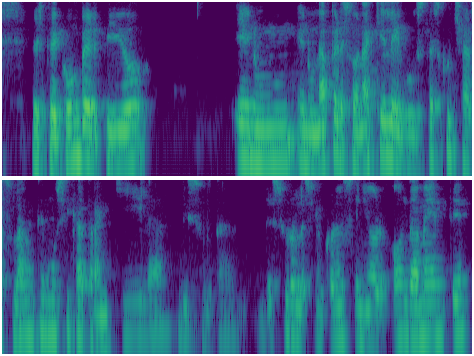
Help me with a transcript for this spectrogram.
esté convertido en, un, en, una persona que le gusta escuchar solamente música tranquila, disfrutar de su relación con el Señor hondamente.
